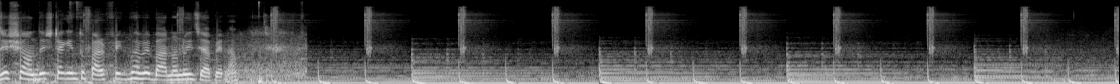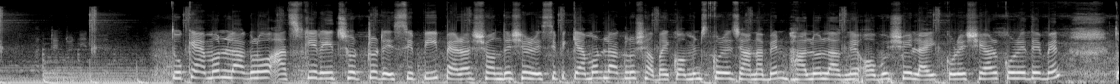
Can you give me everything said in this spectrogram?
যে সন্দেশটা কিন্তু পারফেক্টভাবে বানানোই যাবে না। তো কেমন লাগল আজকের এই ছোট্ট রেসিপি প্যারা সন্দেশের রেসিপি কেমন লাগল? সবাই কমেন্টস করে জানাবেন। ভালো লাগলে অবশ্যই লাইক করে শেয়ার করে দেবেন। তো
